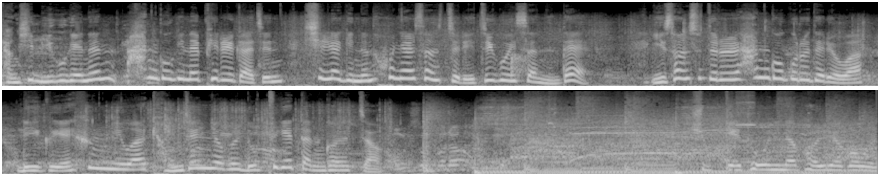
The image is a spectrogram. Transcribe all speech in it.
당시 미국에는 한국인의 피를 가진 실력 있는 혼혈 선수들이 뛰고 있었는데 이 선수들을 한국으로 데려와 리그의 흥미와 경쟁력을 높이겠다는 거였죠. 쉽게 돈이나 벌려고 온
